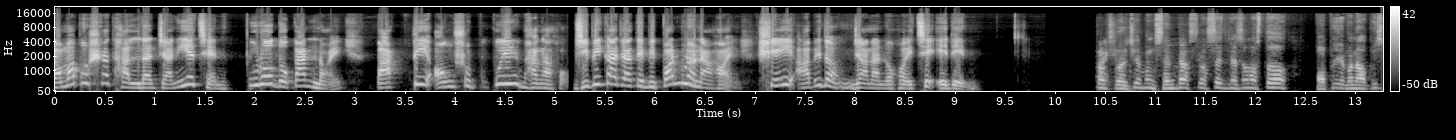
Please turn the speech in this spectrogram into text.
রমাপ্রসাদ হালদার জানিয়েছেন, পুরো দোকান নয়, বাড়তি অংশটুকুই ভাঙা হোক। জীবিকা যাতে বিপন্ন না হয়, সেই আবেদন জানানো হয়েছে এদিন। রয়েছে এবং সেন্টার যে সমস্ত অফিস মানে অফিস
